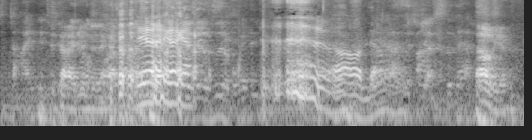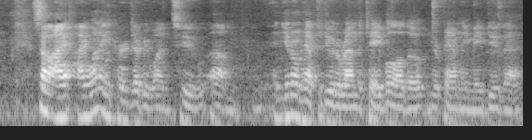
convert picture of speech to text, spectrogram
to dive into. To dive into flush that. Yeah, yeah, yeah. Is it a boy thing? Oh, no. That was just the best. Oh, yeah. So I, I want to encourage everyone to, um, and you don't have to do it around the table, although your family may do that,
